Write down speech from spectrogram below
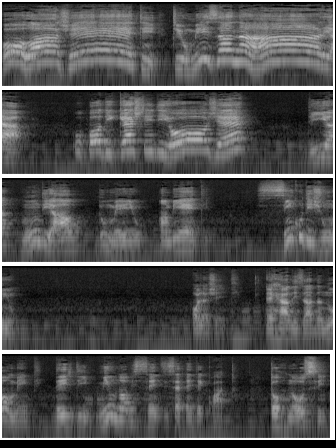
Olá, gente! Tio Misa na área! O podcast de hoje é Dia Mundial do Meio Ambiente. 5 de junho. Olha, gente, é realizada anualmente desde 1974. Tornou-se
